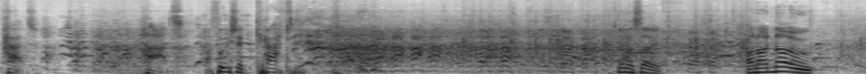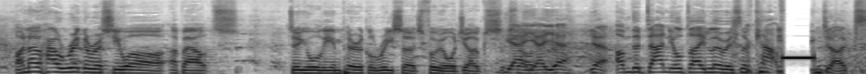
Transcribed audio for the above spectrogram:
Hat. Hat. I thought you said cat. I was going to say, and I know, I know how rigorous you are about doing all the empirical research for your jokes. Yeah, so- yeah, yeah, yeah. I'm the Daniel Day Lewis of cat jokes.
